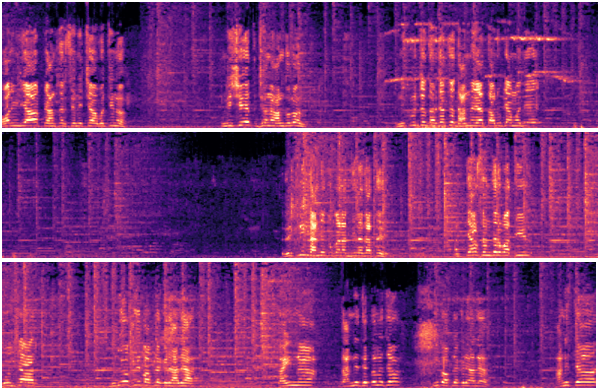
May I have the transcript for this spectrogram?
ऑल इंडिया पॅन्थर सेनेच्या वतीनं निषेध जन आंदोलन निकृष्ट दर्जाचं धान्य या तालुक्यामध्ये रेशनिंग धान्य दुकानात दिलं जाते आणि त्या संदर्भातील दोन चार व्हिडिओ क्लिप आपल्याकडे आल्या. काहींना धान्य देतानाच्या क्लिप आपल्याकडे आल्या. आणि त्या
